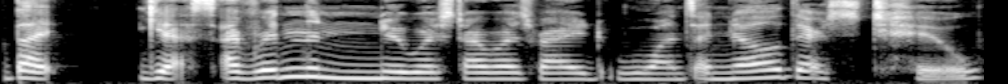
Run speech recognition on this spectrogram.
but yes, I've ridden the newer Star Wars ride once. I know there's two,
